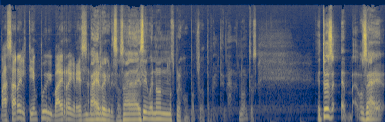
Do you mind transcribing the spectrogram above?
pasar el tiempo y va y regresa. va y regresa. O sea, ese güey no nos preocupa absolutamente nada, ¿no? Entonces, entonces eh, o sea,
